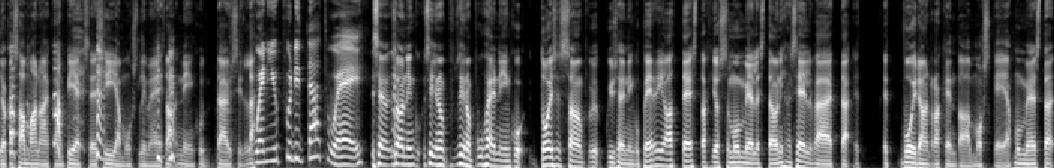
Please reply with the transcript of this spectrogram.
joka samaan aikaan pieksee shia-muslimeita niin kuin täysillä. When you put it that way. Se, se on niin kuin, siinä, on, siinä on puhe, niin kuin, toisessa on kyse niin kuin periaatteesta, jossa mun mielestä on ihan selvää, että, että että voidaan rakentaa moskeja. Mun mielestä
